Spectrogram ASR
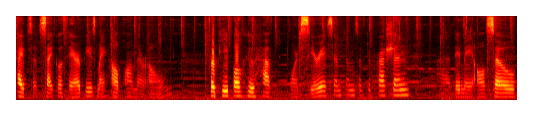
types of psychotherapies may help on their own. For people who have more serious symptoms of depression, uh, they may also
